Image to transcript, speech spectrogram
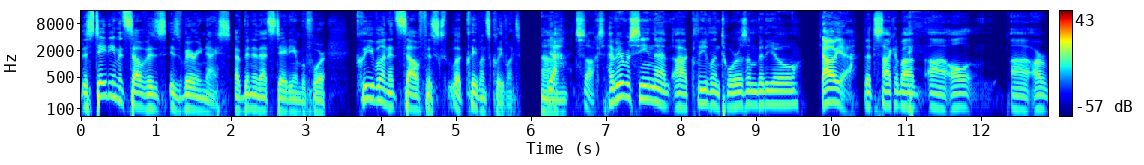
the stadium itself is, is very nice. I've been to that stadium before. Cleveland itself is, look, Cleveland's Cleveland. Um, yeah, it sucks. Have you ever seen that uh, Cleveland tourism video Oh yeah. that's talking about uh, all uh, our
